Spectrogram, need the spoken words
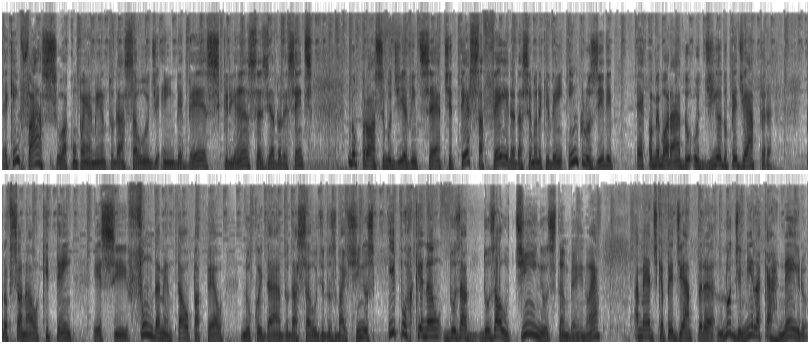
é quem faz o acompanhamento da saúde em bebês, crianças e adolescentes. No próximo dia 27, terça-feira da semana que vem, inclusive, é comemorado o Dia do Pediatra profissional que tem esse fundamental papel no cuidado da saúde dos baixinhos e, por que não, dos, dos altinhos também, não é? A médica pediatra Ludmila Carneiro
